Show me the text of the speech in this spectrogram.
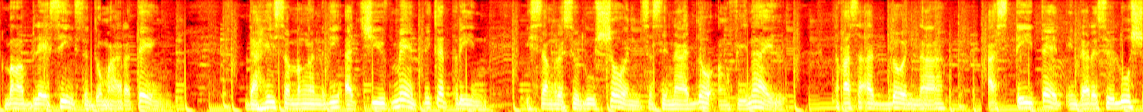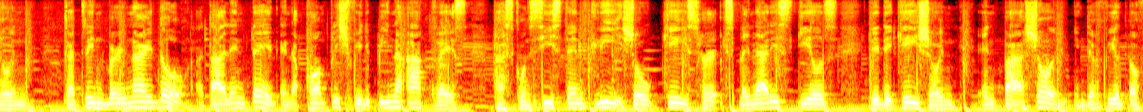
mga blessings na dumarating. Dahil sa mga naging achievement ni Catherine, isang resolution sa Senado ang final. Nakasaad doon na, as stated in the resolution, Catherine Bernardo, a talented and accomplished Filipina actress, has consistently showcased her explanatory skills, dedication, and passion in the field of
